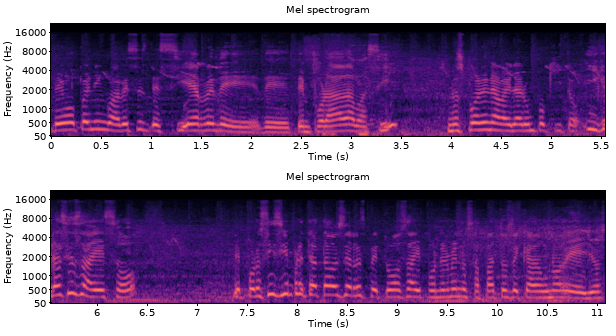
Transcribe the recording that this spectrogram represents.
de opening o a veces de cierre de, de temporada o así, nos ponen a bailar un poquito. Y gracias a eso, de por sí siempre he tratado de ser respetuosa y ponerme en los zapatos de cada uno de ellos,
